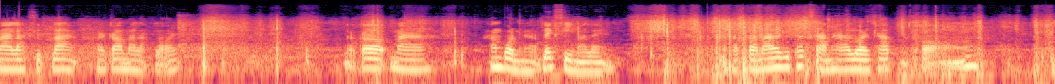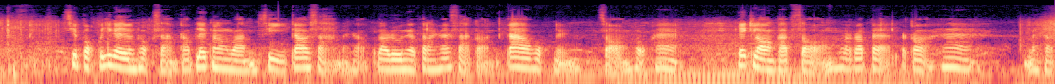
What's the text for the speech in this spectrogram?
มาหลักสิบล่างแล้วก็มาหลักร้อย แล้วก็มาข้างบนนะครับเลขสี่มาแรงนะครับต่อมาเราจะทักษะมหารวยครับของ 16พฤศจิกายน 63 ครับ เลขกำลังวัน493 นะครับ เราดูในตารางทักษะก่อน 961 265 เลขรองครับ 2 แล้วก็ 8 แล้วก็ 5 นะครับ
